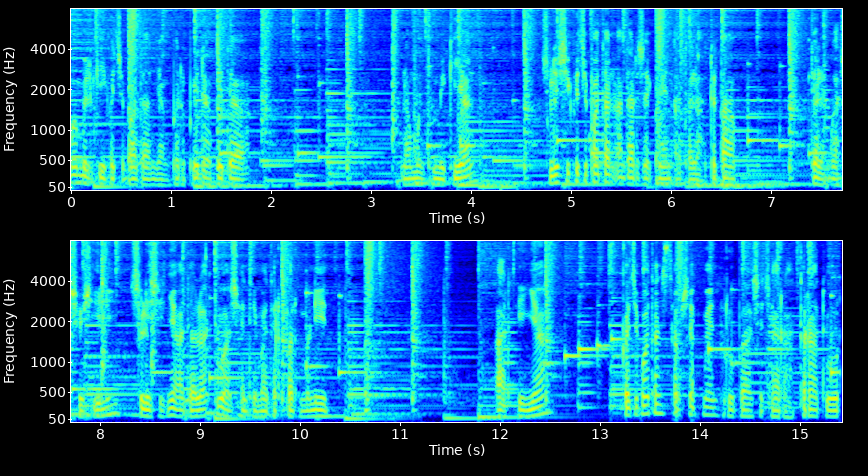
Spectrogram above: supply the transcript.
memiliki kecepatan yang berbeda-beda. Namun demikian, selisih kecepatan antar segmen adalah tetap. Dalam kasus ini, selisihnya adalah 2 cm per menit. Artinya, kecepatan setiap segmen berubah secara teratur.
